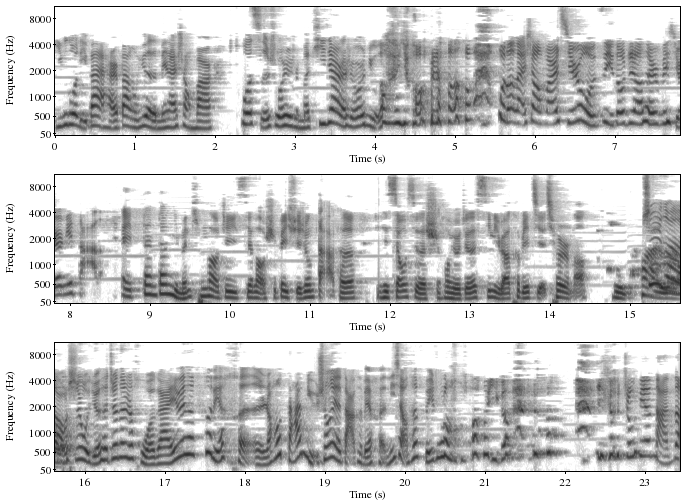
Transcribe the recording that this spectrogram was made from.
一个多礼拜还是半个月的没来上班，托辞说是什么踢毽的时候扭到了腰，然后不能来上班。其实我们自己都知道他是被学生给打了。哎，但当你们听到这一些老师被学生打的这些消息的时候，有觉得心里边特别解气儿吗？这个老师，我觉得他真的是活该，因为他特别狠，然后打女生也打特别狠。你想，他肥猪老胖一个 一个中年男的，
